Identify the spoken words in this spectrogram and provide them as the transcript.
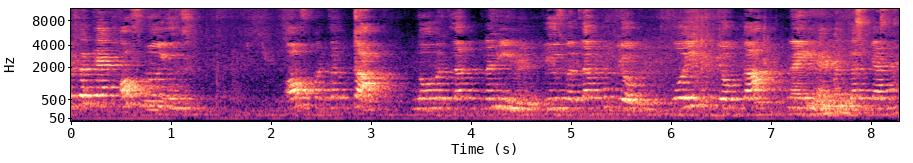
मतलब क्या है? ऑफ़ नो यूज़ ऑफ़ मतलब का. नो मतलब नहीं. यूज़ मतलब उपयोग. कोई उपयोग का नहीं है। मतलब क्या है?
